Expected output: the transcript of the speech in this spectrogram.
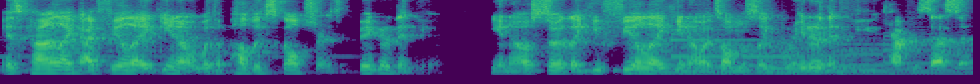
it's kind of like i feel like you know with a public sculpture it's bigger than you you know so like you feel like you know it's almost like greater than you you can't possess it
